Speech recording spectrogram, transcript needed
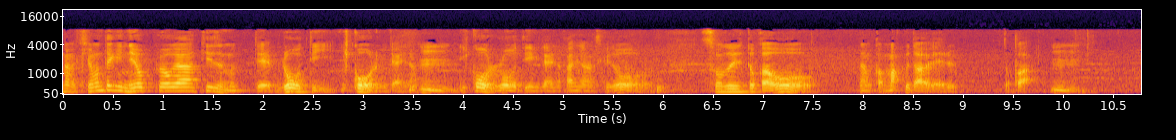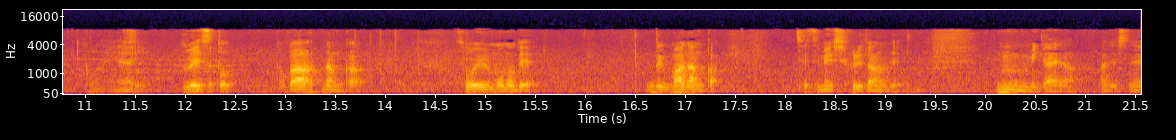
なんか基本的にネオプログラマティズムってローティーイコールみたいな、うん。うんイコールローティーみたいな感じなんですけどそれとかをなんかマクダウェルとかうん。ウエストとかなんかそういうものででまあなんか説明してくれたのでうんみたいな感じですね。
